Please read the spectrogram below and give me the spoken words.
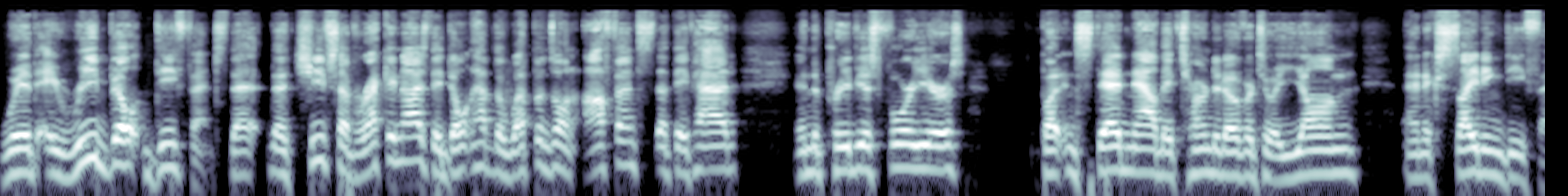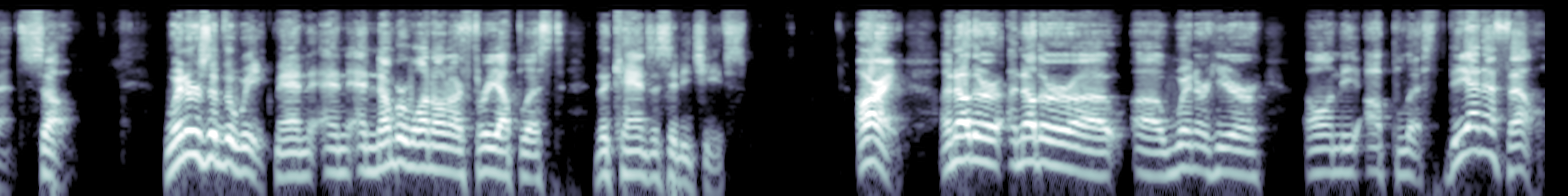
with a rebuilt defense that the Chiefs have recognized they don't have the weapons on offense that they've had in the previous four years, but instead now they've turned it over to a young and exciting defense. So, winners of the week, man, and and number one on our three up list, the Kansas City Chiefs. All right, Another another uh, uh, winner here on the up list, the NFL.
